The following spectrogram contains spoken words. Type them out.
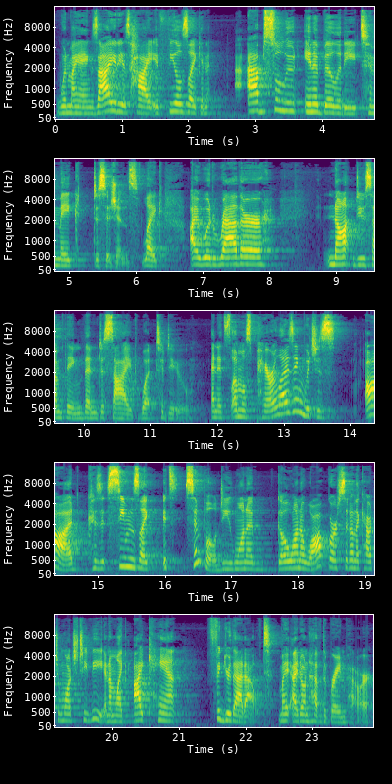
When my anxiety is high, it feels like an absolute inability to make decisions. Like I would rather not do something than decide what to do. And it's almost paralyzing, which is odd because it seems like it's simple. Do you want to go on a walk or sit on the couch and watch TV? And I'm like, I can't figure that out. My, I don't have the brain power.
